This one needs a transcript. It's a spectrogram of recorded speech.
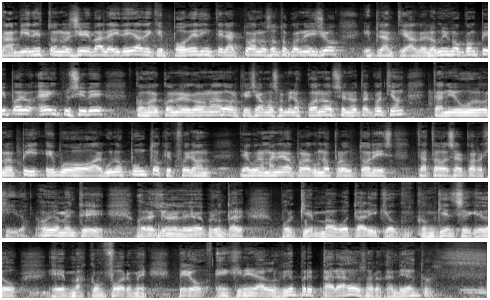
también esto nos lleva a la idea de que poder interactuar nosotros con ellos y plantearle lo mismo con Píparo e inclusive con, con el gobernador que ya más o menos conocen otra cuestión, también hubo, unos pi- hubo algunos puntos que fueron de alguna manera por algunos productores tratados de ser corregidos. Obviamente, Horacio no le voy a preguntar por quién va a votar y con quién se quedó eh, más conforme, pero en general, ¿los vio preparados a los candidatos?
